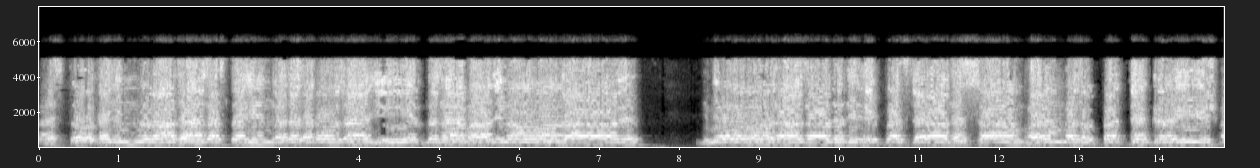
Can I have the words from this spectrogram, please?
स्तोक इन्दुराधसस्त इन्द्रदशकोशयीर्दश भाजिनोदासादति विद्वस्य राधस्वाम् फलम् वसु प्रत्यग्रहीष्म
